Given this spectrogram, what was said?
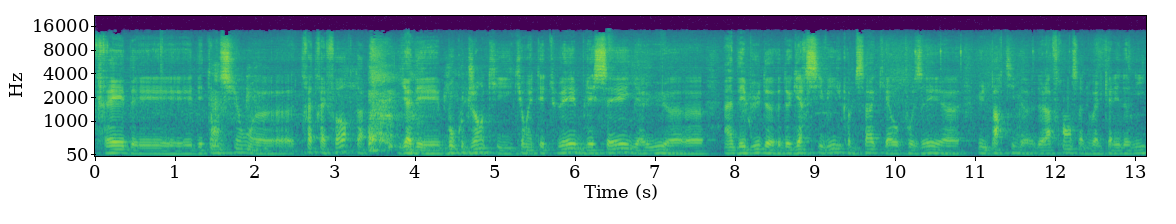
créé des, des tensions très très fortes. Il y a beaucoup de gens qui, ont été tués, blessés. Il y a eu un début de, guerre civile comme ça qui a opposé une partie de, la France, la Nouvelle-Calédonie,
